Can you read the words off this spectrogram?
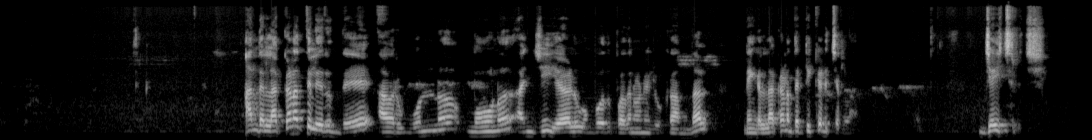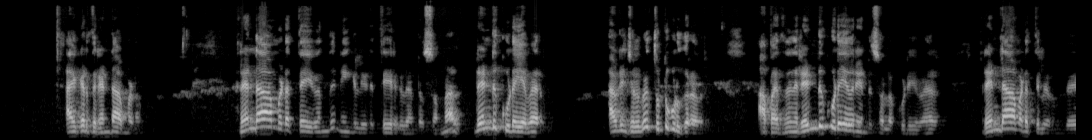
அந்த லக்கணத்திலிருந்து அவர் ஒன்று மூணு அஞ்சு ஏழு ஒம்பது பதினொன்னில் உட்கார்ந்தால் நீங்கள் லக்கணத்தை டிக் அடிச்சிடலாம். ஜெயிச்சிருச்சு. அதுக்கடுத்து ரெண்டாம் இடம். ரெண்டாம் இடத்தை வந்து நீங்கள் எடுத்தீர்கள் என்று சொன்னால் ரெண்டு குடையவர் அப்படின்னு சொல்லி துட்டு கொடுக்குறவர். அப்போ இந்த ரெண்டு குடையவர் என்று சொல்லக்கூடியவர் ரெண்டாம் இடத்திலிருந்து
